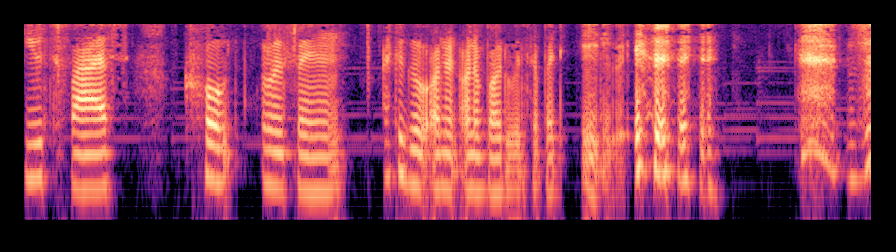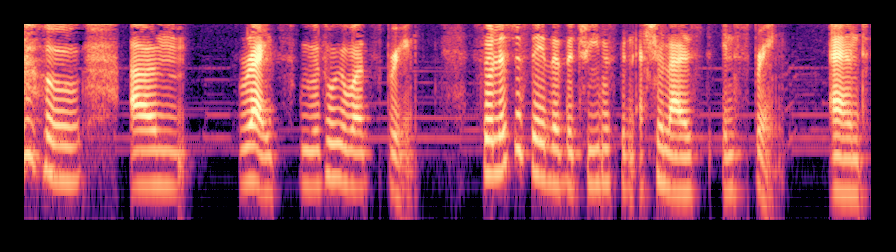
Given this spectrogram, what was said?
cute vibes. Cold. Listen, I could go on and on about winter, but anyway. so, um, Right, we were talking about spring. So let's just say that the dream has been actualized in spring and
